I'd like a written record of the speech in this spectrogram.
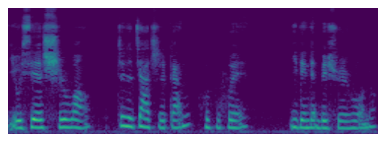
有些失望。这个价值感会不会一点点被削弱呢？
